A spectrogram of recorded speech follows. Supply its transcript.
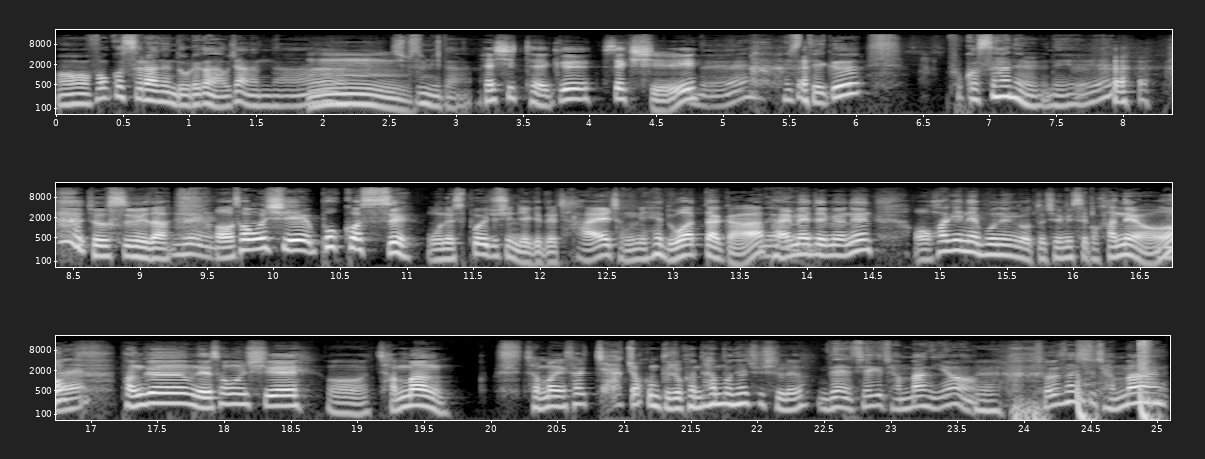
어, 포커스라는 노래가 나오지 않았나 음. 싶습니다. 해시태그 섹시. 네. 해시태그 포커스 하늘. 네. 좋습니다. 네. 어, 성훈 씨의 포커스 오늘 스포해 주신 얘기들 잘 정리해 놓았다가 네. 발매되면은 어, 확인해 보는 것도 재밌을 것 같네요. 네. 방금 네 성훈 씨의 어, 잔망 잔망이 살짝 조금 부족한데 한번 해주실래요? 네, 제게 잔망이요. 네. 저는 사실 잔망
